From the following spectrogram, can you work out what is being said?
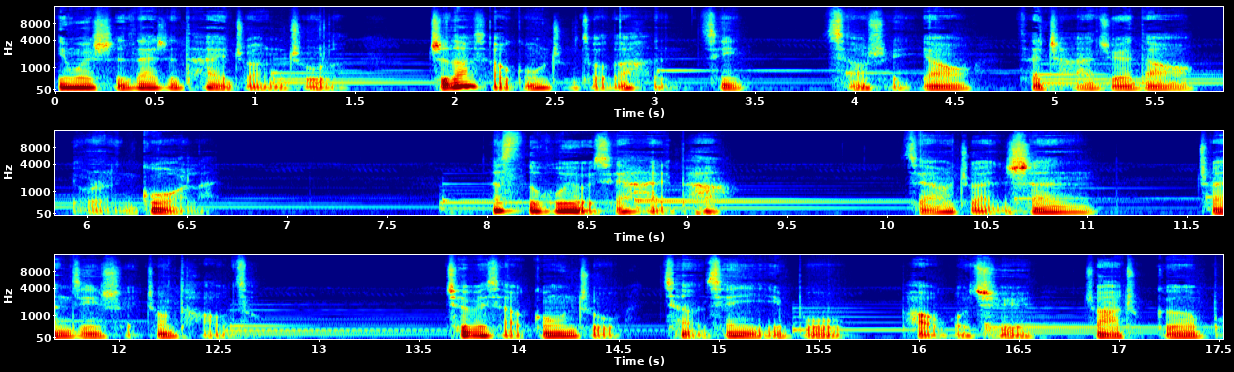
因为实在是太专注了，直到小公主走得很近，小水妖才察觉到有人过来。她似乎有些害怕，想要转身钻进水中逃走，却被小公主抢先一步跑过去抓住胳膊，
